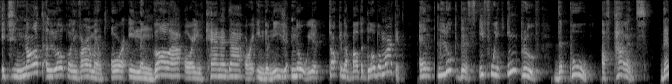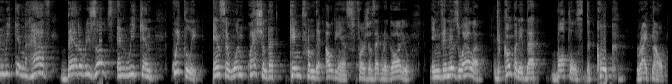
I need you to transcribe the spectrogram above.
It's not a local environment or in Angola or in Canada or Indonesia. No, we are talking about a global market. And look this, if we improve the pool of talents, then we can have better results and we can quickly answer one question that came from the audience for José Gregorio. In Venezuela, the company that bottles the Coke right now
